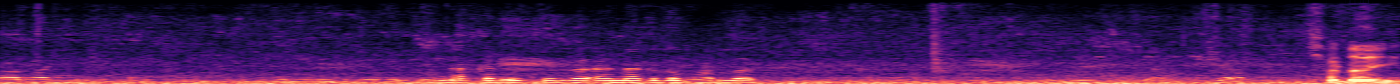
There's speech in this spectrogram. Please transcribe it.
ਆ ਭਾਈ ਇਹਨਾਂ ਕਦੇ ਇਹਨਾਂ ਕਦੋਂ ਫੜ ਲਾ ਛੱਡੋ ਜੀ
